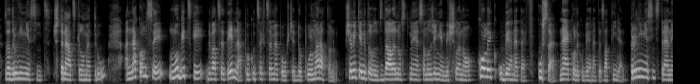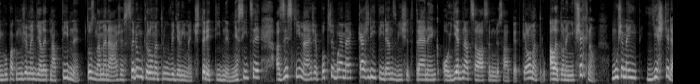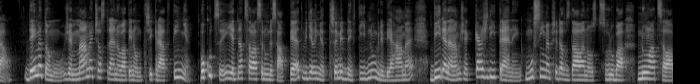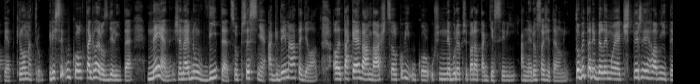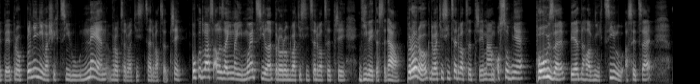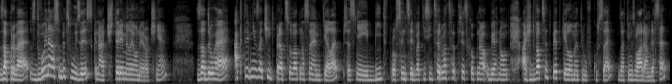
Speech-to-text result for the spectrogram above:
za druhý měsíc 14 km a na konci logicky 21, pokud se chceme pouštět do půlmaratonu. Všemi těmito vzdálenostmi je samozřejmě myšleno, kolik uběhnete v kuse, ne kolik uběhnete za týden. První měsíc tréninku pak můžeme dělit na týdny. To znamená, že 7 km vydělíme 4 týdny v měsíci a zjistíme, že potřebujeme každý týden zvýšit trénink o 1,75 km. Ale to není všechno. Můžeme jít ještě dál. Dejme tomu, že máme čas trénovat jenom třikrát týdně. Pokud si 1,75 vydělíme třemi dny v týdnu, kdy běháme, vyjde nám, že každý trénink musíme přidat vzdálenost zhruba 0,5 km. Když si úkol takhle rozdělíte, nejen, že najednou víte, co přesně a kdy máte dělat, ale také vám váš celkový úkol už nebude připadat tak děsivý a nedosažitelný. To by tedy byly moje čtyři hlavní typy pro plnění vašich cílů nejen v roce 2023. Pokud vás ale zajímají moje cíle pro rok 2023, dívejte se dál. Pro rok 2023 mám osobně pouze pět hlavních cílů a sice za prvé zdvojnásobit svůj zisk na 4 miliony ročně, za druhé, aktivně začít pracovat na svém těle, přesněji být v prosinci 2023 schopná uběhnout až 25 km v kuse, zatím zvládám 10.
